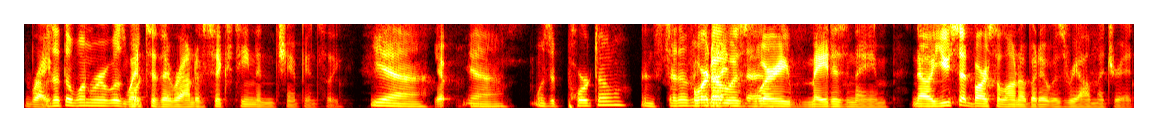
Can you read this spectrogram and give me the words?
Right. Was that the one where it was? Went What, to the round of 16 in the Champions League. yeah. Yep. Yeah. Was it Porto instead of Porto was said- where he made his name. No, you said Barcelona, but it was Real Madrid.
